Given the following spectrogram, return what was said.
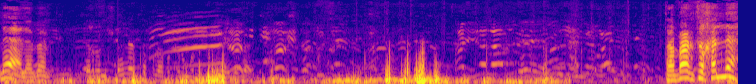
خلاه على بالك طبعك تخلاه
